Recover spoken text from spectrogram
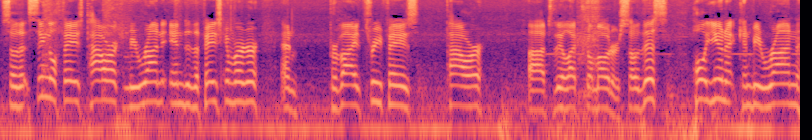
so that single phase power can be run into the phase converter and provide three phase power uh, to the electrical motor. So this whole unit can be run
